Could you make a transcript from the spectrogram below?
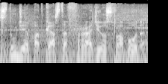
Студия подкастов «Радио Свобода».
